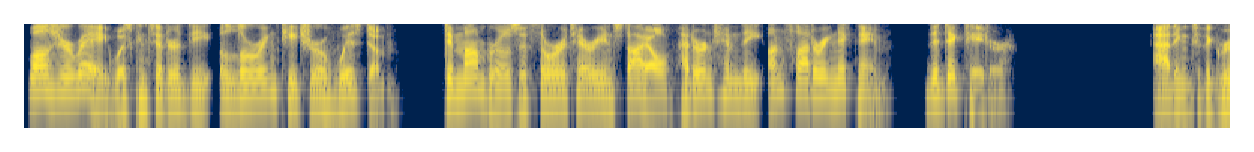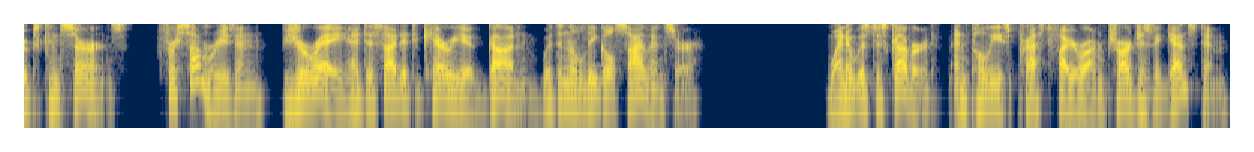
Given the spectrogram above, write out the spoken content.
While Jouret was considered the alluring teacher of wisdom, DiMambro's authoritarian style had earned him the unflattering nickname, the Dictator. Adding to the group's concerns, for some reason, Jouret had decided to carry a gun with an illegal silencer. When it was discovered and police pressed firearm charges against him,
